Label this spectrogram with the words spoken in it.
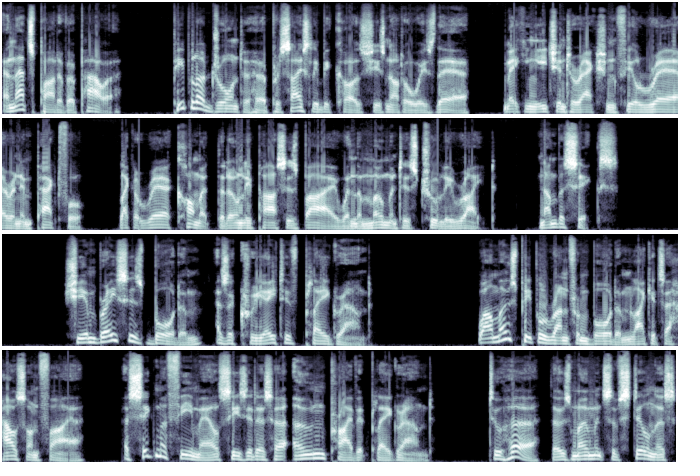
and that's part of her power. People are drawn to her precisely because she's not always there, making each interaction feel rare and impactful, like a rare comet that only passes by when the moment is truly right. Number 6. She embraces boredom as a creative playground. While most people run from boredom like it's a house on fire, a Sigma female sees it as her own private playground. To her, those moments of stillness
